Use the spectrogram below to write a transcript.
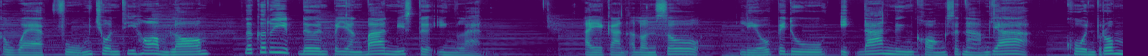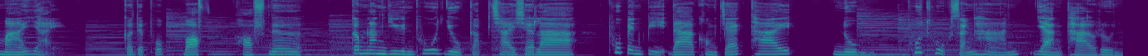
ก็แหวกฝูงชนที่ห้อมล้อม แล้วก็รีบเดินไปยังบ้านมิสเตอร์อิงแลนด์อัยการอลอนโซ เหลียวไปดูอีกด้านหนึ่งของสนามหญ้า โคนร่มไม้ใหญ่ ก็ได้พบบ๊อบฮอฟเนอร์กำลังยืนพูดอยู่กับชายชราผู้เป็นบิดาของแจ็คไทหนุ่ม ผู้ถูกสังหารอย่างทารุณ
